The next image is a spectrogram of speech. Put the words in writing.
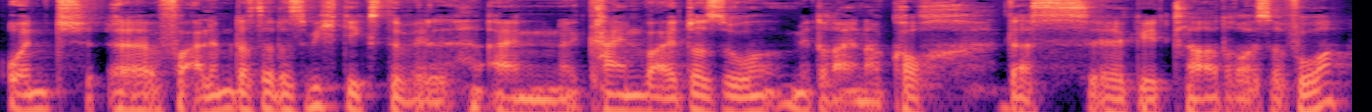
und äh, vor allem, dass er das Wichtigste will. Ein kein weiter so mit Rainer Koch. Das äh, geht klar daraus hervor.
